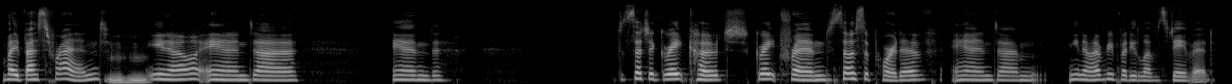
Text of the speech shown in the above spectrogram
my best friend, you know, and uh, and such a great coach, great friend, so supportive, and um, you know everybody loves David,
